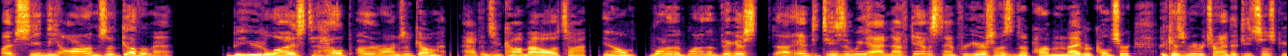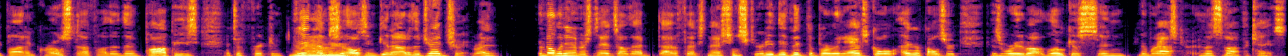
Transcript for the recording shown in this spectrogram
I've seen the arms of government be utilized to help other arms of government. Happens in combat all the time. You know, one of the one of the biggest uh, entities that we had in Afghanistan for years was the Department of Agriculture because we were trying to teach those people how to grow stuff other than poppies and to freaking feed Mm. themselves and get out of the drug trade, right? But nobody understands how that, that affects national security. They think the Department of Agriculture is worried about locusts in Nebraska, and that's not the case.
